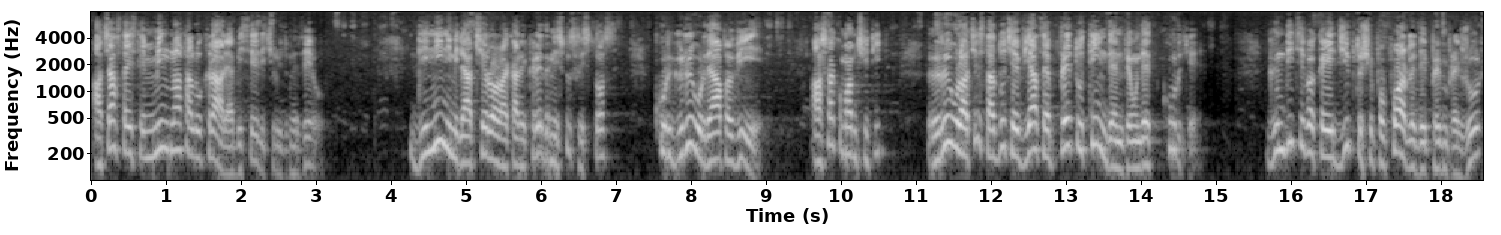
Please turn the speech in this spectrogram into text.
Aceasta este minunata lucrare a Bisericii lui Dumnezeu. Din inimile acelora care cred în Isus Hristos, curg râuri de apă vie. Așa cum am citit, râul acesta duce viață pretutindeni pe unde curge. Gândiți-vă că Egiptul și popoarele de pe împrejur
